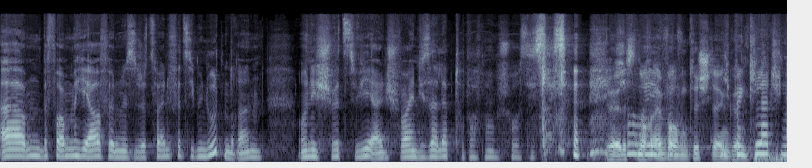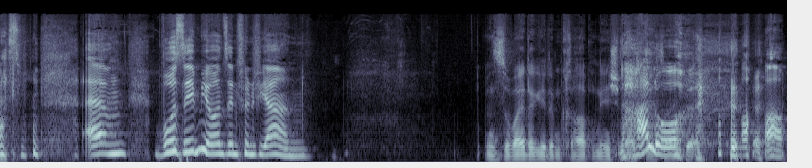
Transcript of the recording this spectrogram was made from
Ähm, bevor wir hier aufhören, wir sind schon 42 Minuten dran. Und ich schwitze wie ein Schwein. Dieser Laptop auf meinem Schoß. Du hättest noch einfach auf den Tisch stellen ich können. Ich bin klatschnass, Mann. Ähm, wo sehen wir uns in fünf Jahren? Wenn es so weitergeht im Grab. Nee, Spaß Hallo!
